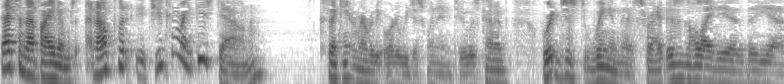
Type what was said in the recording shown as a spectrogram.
that's enough items. And I'll put if you can write these down because I can't remember the order we just went into. It was kind of we're just winging this, right? This is the whole idea of the uh,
